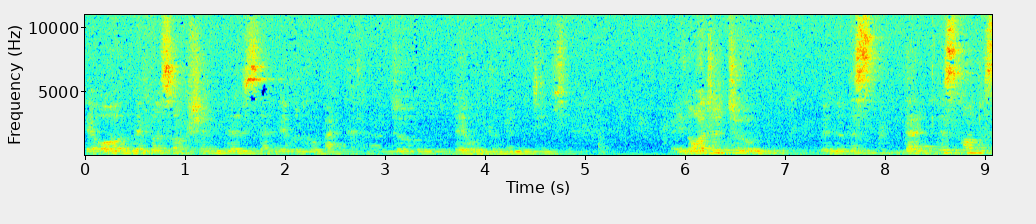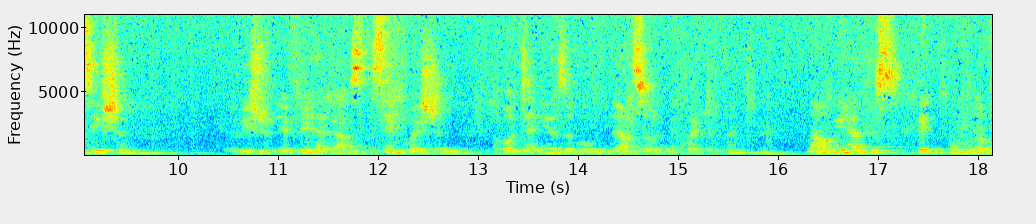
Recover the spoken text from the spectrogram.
they all their first option is that they will go back uh, to their own communities. In order to, you know, this that this conversation, we should, if we had asked the same question about 10 years ago, the answer would be quite different. Now we have this big pool of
